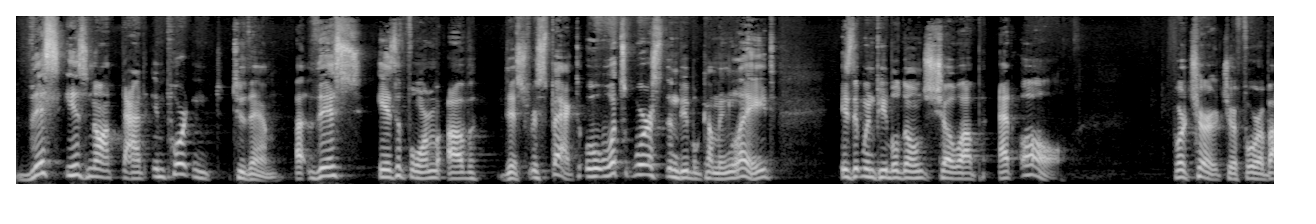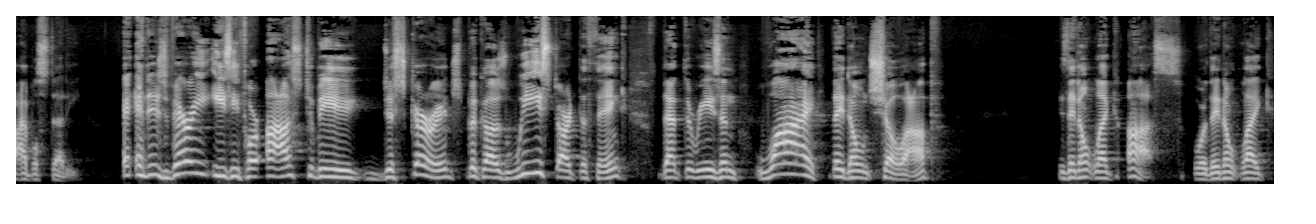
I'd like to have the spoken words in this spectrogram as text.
This is not that important to them. Uh, this is a form of disrespect. Well, what's worse than people coming late is that when people don't show up at all for church or for a Bible study. And it is very easy for us to be discouraged because we start to think that the reason why they don't show up is they don't like us or they don't like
